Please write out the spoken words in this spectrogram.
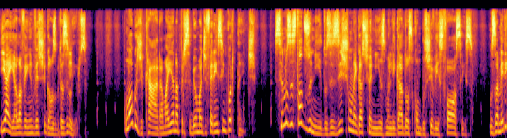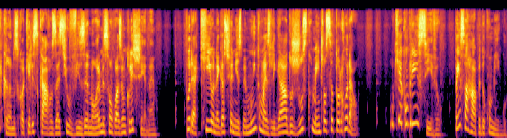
E aí ela veio investigar os brasileiros. Logo de cara, a Maiana percebeu uma diferença importante. Se nos Estados Unidos existe um negacionismo ligado aos combustíveis fósseis, os americanos com aqueles carros SUVs enormes são quase um clichê, né? Por aqui, o negacionismo é muito mais ligado justamente ao setor rural. O que é compreensível. Pensa rápido comigo.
